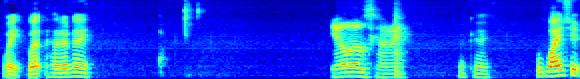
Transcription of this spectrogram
Wait, what? How did I? Yellow's coming. Okay. Well, why'd you?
